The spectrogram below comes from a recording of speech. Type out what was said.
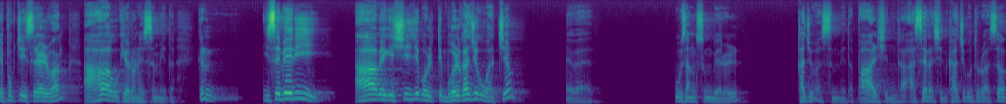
예, 북지 이스라엘 왕 아합하고 결혼했습니다. 그럼 이세벨이 아합에게 시집 올 때 뭘 가지고 왔죠? 예, 우상 숭배를 가져왔습니다. 바알 신과 아세라 신 가지고 들어와서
